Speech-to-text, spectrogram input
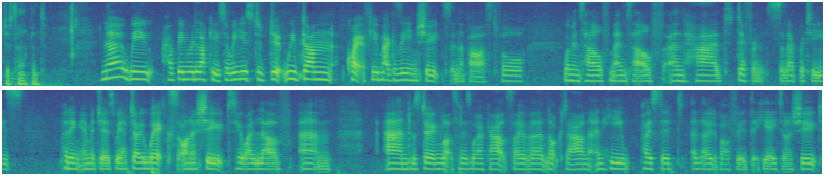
just happened no, we have been really lucky. So we used to do. We've done quite a few magazine shoots in the past for women's health, men's health, and had different celebrities putting images. We had Joe Wicks on a shoot, who I love, um, and was doing lots of his workouts over lockdown. And he posted a load of our food that he ate on a shoot.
